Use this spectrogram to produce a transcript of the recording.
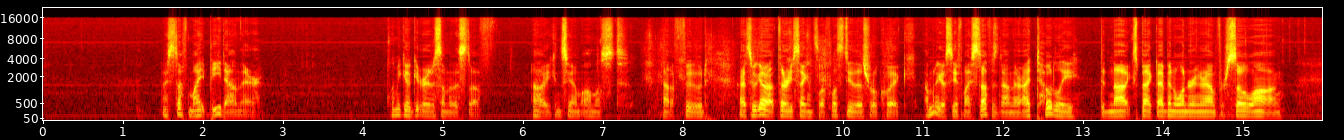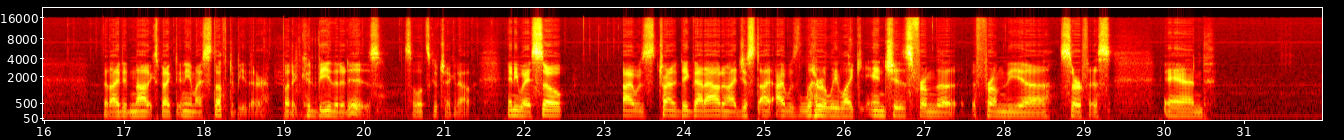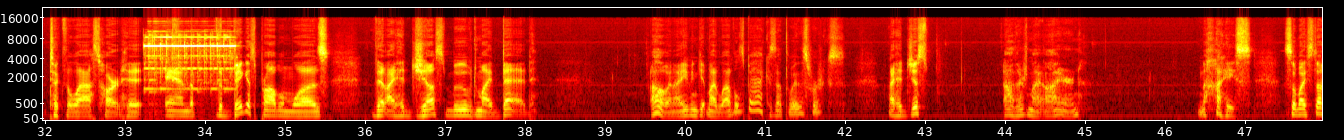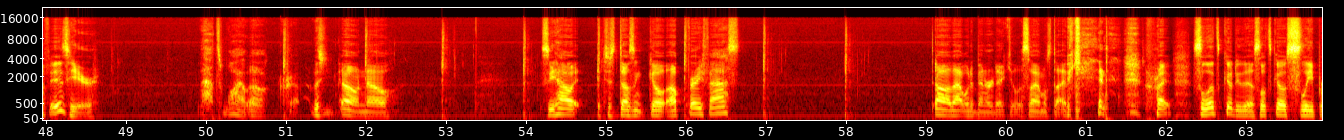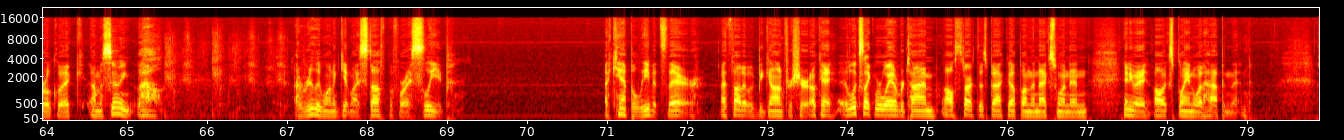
My stuff might be down there. Let me go get rid of some of this stuff. Oh, you can see I'm almost out of food. Alright, so we got about 30 seconds left. Let's do this real quick. I'm going to go see if my stuff is down there. I totally did not expect. I've been wandering around for so long that I did not expect any of my stuff to be there. But it could be that it is. So let's go check it out. Anyway, so I was trying to dig that out and I just I, I was literally like inches from the from the uh, surface and took the last heart hit and the the biggest problem was that I had just moved my bed. Oh, and I even get my levels back? Is that the way this works? I had just... Oh, there's my iron. Nice. So my stuff is here. That's wild. Oh, crap. This, oh, no. See how it, it just doesn't go up very fast? Oh, that would have been ridiculous. I almost died again. right. So let's go do this. Let's go sleep real quick. I'm assuming... Well... I really want to get my stuff before I sleep. I can't believe it's there. I thought it would be gone for sure. Okay, it looks like we're way over time. I'll start this back up on the next one, and anyway, I'll explain what happened then.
